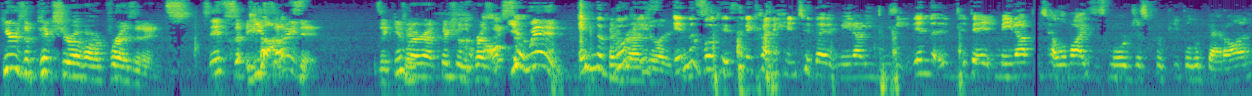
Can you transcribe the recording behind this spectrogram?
here's a picture of our president. It's, he God. signed it. It's like here's my picture of the president. Also- you win. In the book, is, in the book, isn't it kind of hinted that it may not even be in the, that it may not be televised? It's more just for people to bet on.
